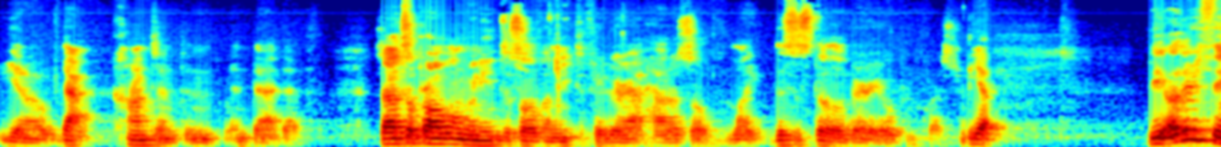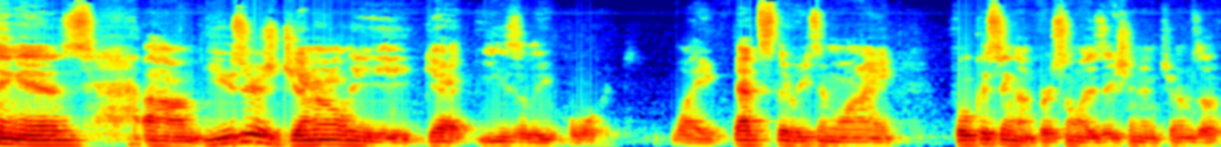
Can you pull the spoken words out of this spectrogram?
you know that content in, in that depth. So that's a problem we need to solve and need to figure out how to solve. Like this is still a very open question. Yep. The other thing is um, users generally get easily bored. Like that's the reason why focusing on personalization in terms of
